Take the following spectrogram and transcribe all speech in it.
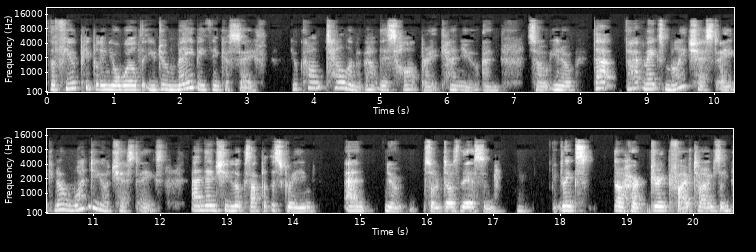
the few people in your world that you do maybe think are safe you can't tell them about this heartbreak can you and so you know that that makes my chest ache no wonder your chest aches and then she looks up at the screen and you know sort of does this and mm. drinks uh, her drink five times and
